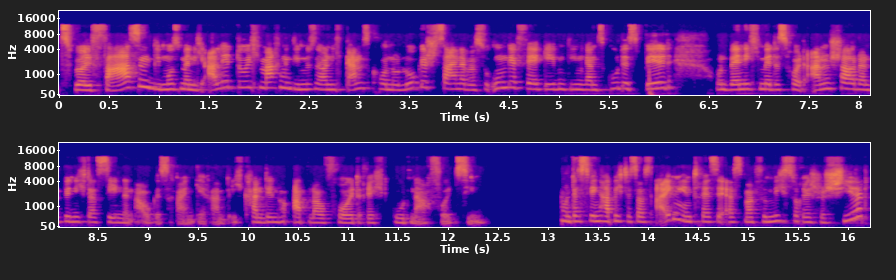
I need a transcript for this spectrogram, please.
zwölf Phasen, die muss man nicht alle durchmachen, die müssen auch nicht ganz chronologisch sein, aber so ungefähr geben die ein ganz gutes Bild. Und wenn ich mir das heute anschaue, dann bin ich da sehenden Auges reingerannt. Ich kann den Ablauf heute recht gut nachvollziehen. Und deswegen habe ich das aus Eigeninteresse erstmal für mich so recherchiert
